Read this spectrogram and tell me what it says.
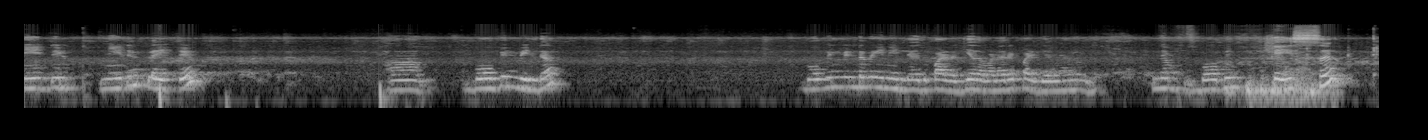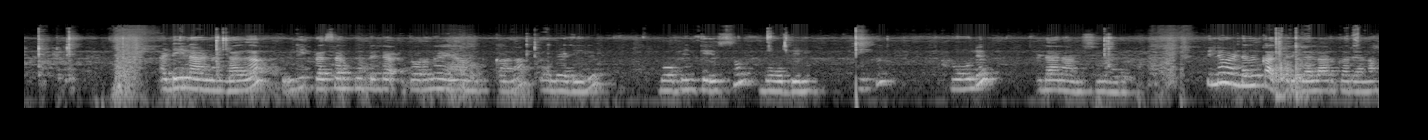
needle needle plate bobbin winder bobbin winder ഇനിയില്ല ഇത് പഴകിയതാണ് വളരെ പഴകിയതാണ് പിന്നെ ബോബിൻ കേസ് അടിയിലാണ് ഉണ്ടാകുക ഈ പ്രഷർ കൂട്ടിന്റെ തുറന്നു കഴിഞ്ഞാൽ നമുക്ക് കാണാം. അതിന്റെ അടിയിൽ ബോബിൻ കേസും ബോബിനും നമുക്ക് നൂൽ ഇടാൻ ആവശ്യമായത്. പിന്നെ വേണ്ടത് കത്രിക. എല്ലാവർക്കും അറിയണം.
